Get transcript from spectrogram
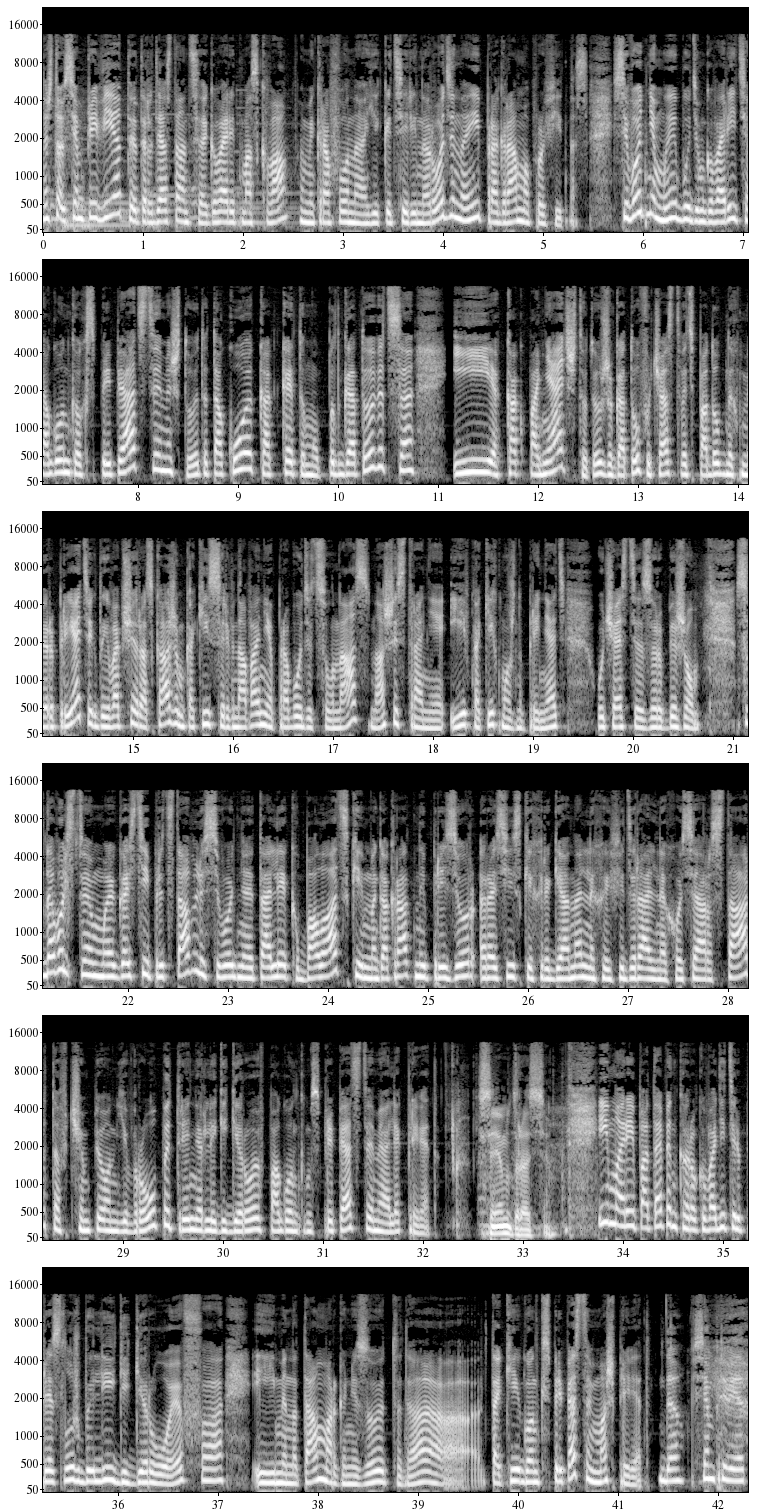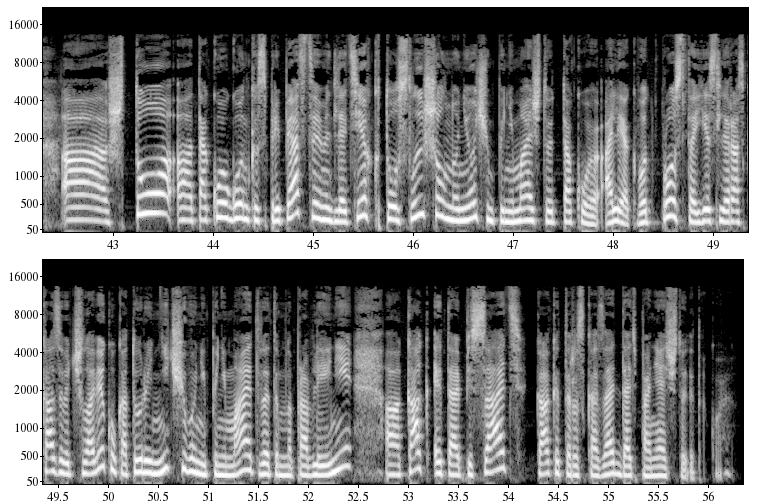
Ну что, всем привет, это радиостанция «Говорит Москва», у микрофона Екатерина Родина и программа про фитнес. Сегодня мы будем говорить о гонках с препятствиями, что это такое, как к этому подготовиться и как понять, что ты уже готов участвовать в подобных мероприятиях, да и вообще расскажем, какие соревнования проводятся у нас, в нашей стране, и в каких можно принять участие за рубежом. С удовольствием моих гостей представлю. Сегодня это Олег Балацкий, многократный призер российских региональных и федеральных ОСР-стартов, чемпион Европы, тренер Лиги героев по гонкам с препятствиями. Олег, привет. Всем здрасте. И Мария Потапенко, руководитель пресс-службы Лиги героев. И именно там организуют да, такие гонки с препятствиями. Маша, привет. Да, всем привет. А, что а, такое гонка с препятствиями для тех, кто слышал, но не очень понимает, что это такое? Олег, вот просто если рассказывать человеку, который ничего не понимает в этом направлении, а, как это описать, как это рассказать, дать понять, что это такое?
